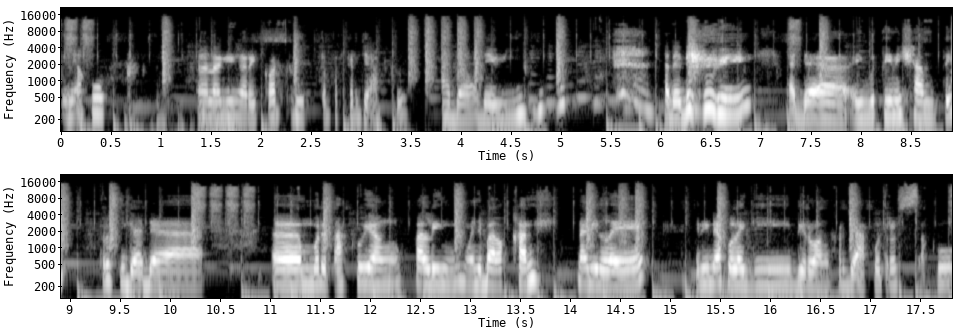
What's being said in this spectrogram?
Ini aku uh, lagi nge-record di tempat kerja aku. Ada Dewi. Ada Dewi ada Ibu Tini Cantik terus juga ada uh, murid aku yang paling menyebalkan Nabile jadi ini aku lagi di ruang kerja aku terus aku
